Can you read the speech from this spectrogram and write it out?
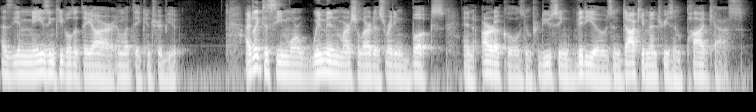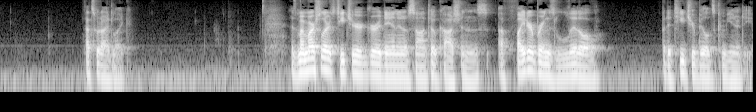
as the amazing people that they are and what they contribute. I'd like to see more women martial artists writing books and articles and producing videos and documentaries and podcasts. That's what I'd like. As my martial arts teacher, Guru Dan Inosanto, cautions, a fighter brings little, but a teacher builds community.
